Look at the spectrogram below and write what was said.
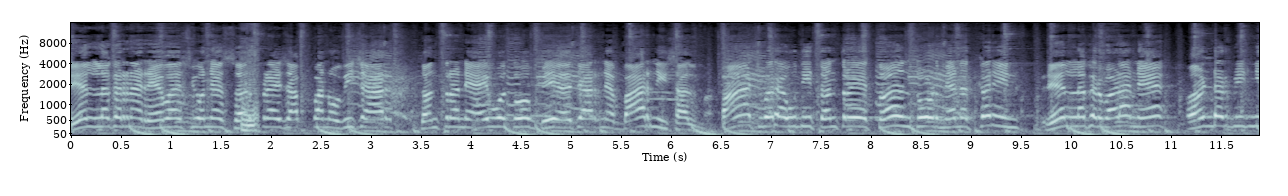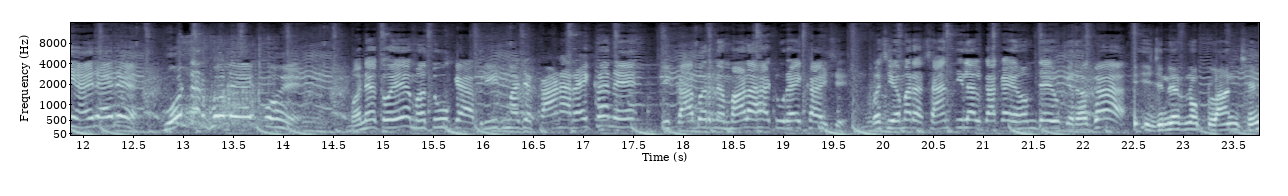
રેલનગરના રહેવાસીઓને સરપ્રાઈઝ આપવાનો વિચાર તંત્રને આવ્યો તો બે હજાર ને બારની સાલમાં. પાંચ વર્ષ સુધી તંત્રએ તન તોડ મહેનત કરીને રેલનગર વાળાને અંડરબ્રિજની હારે હારે વોટરફોલે આપ્યો હે મને તો એમ હતું કે આ બ્રિજમાં જે કાણા રાખ્યા ને એ કાબર ને માળા હાટું રાખ્યા છે. પછી અમારા શાંતિલાલ કાકાએ સમજાયું કે રઘા ઇજનેરનો પ્લાન છે.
